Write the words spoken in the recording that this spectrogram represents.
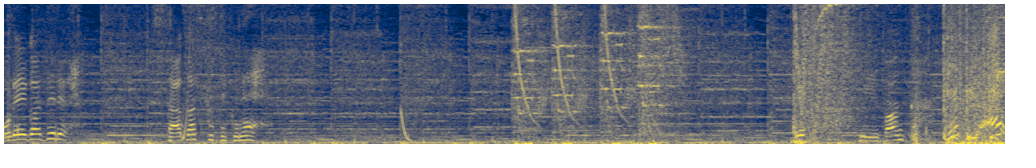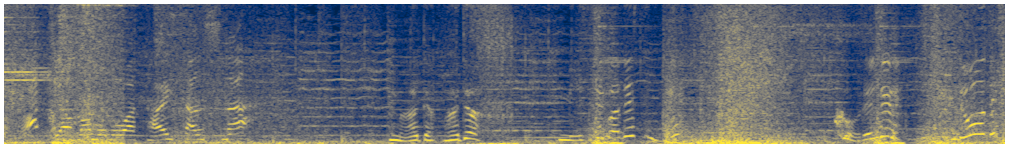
俺が出る。下がっててくれ。出番か。山物は退散しな。まだまだ見せ場ですね。これでどうです？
